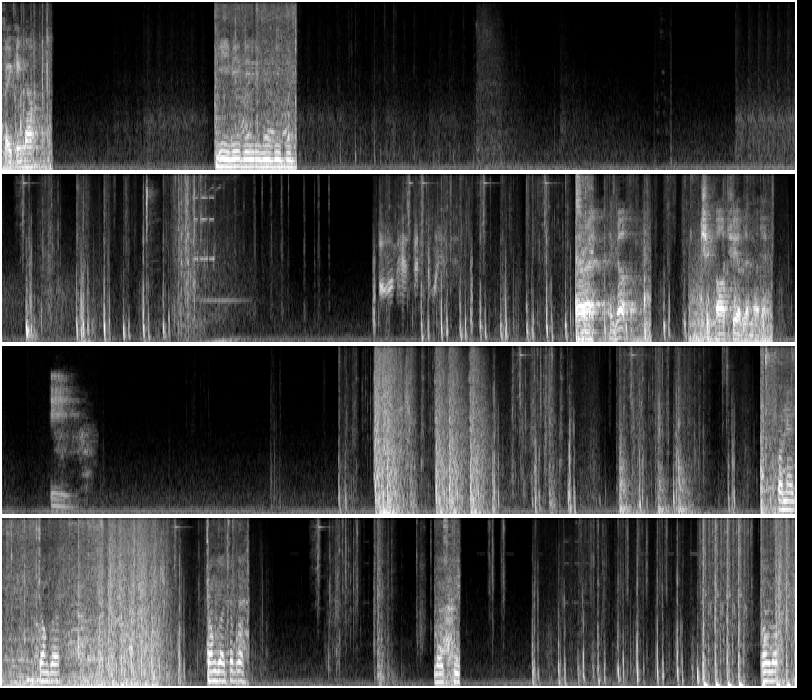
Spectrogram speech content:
Faking now. B B B B B B. Alright, go. All oh, three of them are there. E. Connect. Jungle. Jungle, jungle. Low speed. Low, low.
